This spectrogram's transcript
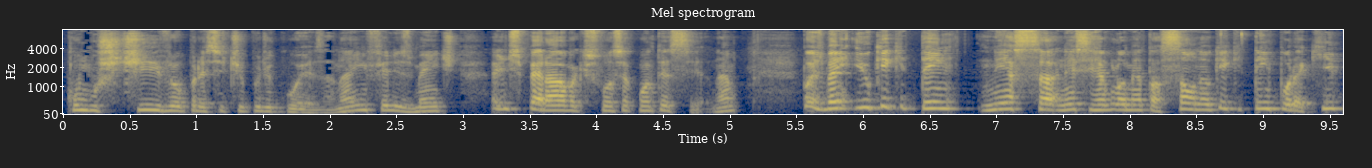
combustível para esse tipo de coisa. Né? Infelizmente, a gente esperava que isso fosse acontecer. Né? Pois bem, e o que, que tem nessa, nessa regulamentação, né? o que, que tem por aqui?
